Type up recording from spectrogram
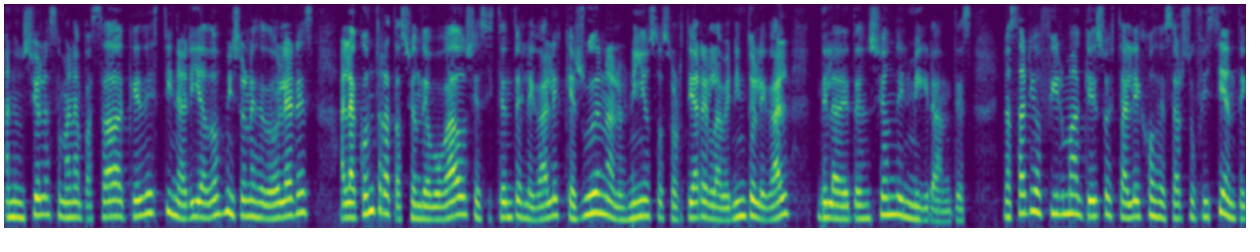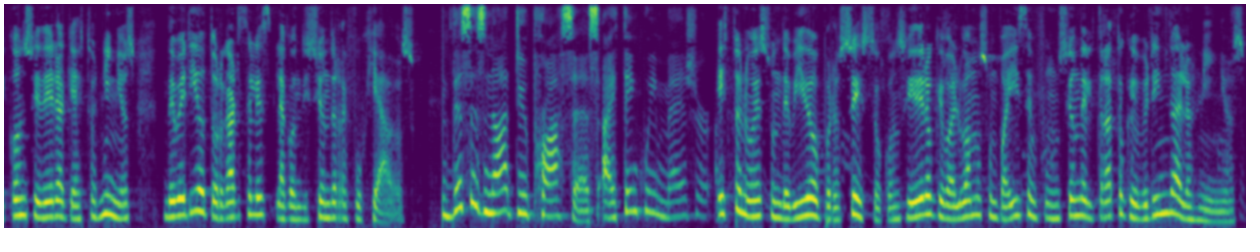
anunció la semana pasada que destinaría dos millones de dólares a la contratación de abogados y asistentes legales que ayuden a los niños a sortear el laberinto legal de la detención de inmigrantes. Nazario afirma que eso está lejos de ser suficiente y considera que a estos niños debería otorgárseles la condición de refugiados. Esto no es un debido proceso. Considero que evaluamos un país en función del trato que brinda a los niños.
